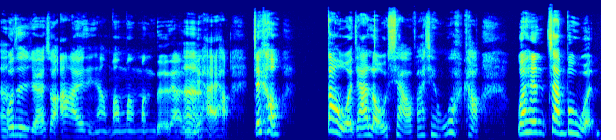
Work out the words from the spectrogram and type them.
嗯我只是觉得说啊有点像懵懵懵的这样子还好。结果到我家楼下，我发现我靠，完全站不稳。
